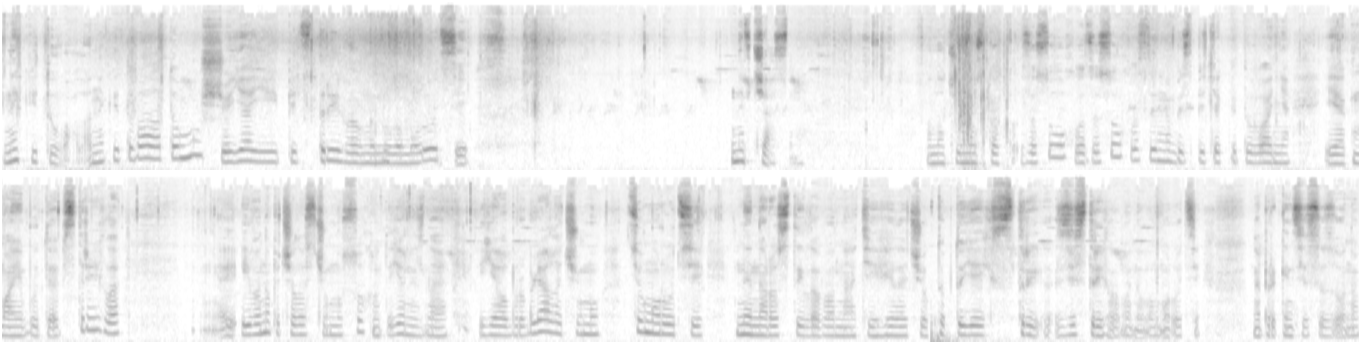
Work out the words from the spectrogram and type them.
не квітувала. Не квітувала тому, що я її підстригла в минулому році невчасно. Вона чомусь так засохла, засохла сильно без після квітування, як має бути обстригла. І вона почала з чомусь сохнути. Я не знаю, я обробляла чому. В цьому році не наростила вона ті гілочок. Тобто я їх стри... зістригла в минулому році наприкінці сезону.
